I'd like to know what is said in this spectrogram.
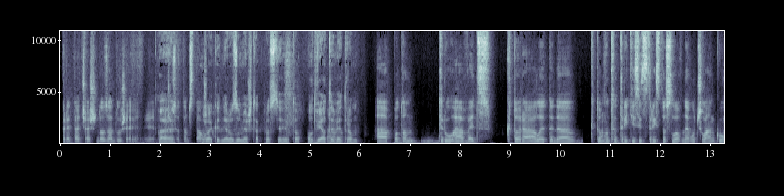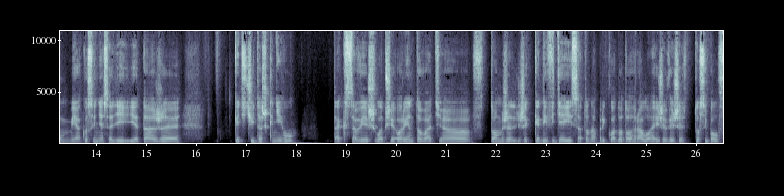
pretáčaš dozadu, že, že čo sa tam stalo. Že aj keď nerozumieš, tak proste je to odviaté vetrom. A potom druhá vec, ktorá ale teda k tomuto 3300 slovnému článku mi ako si nesedí, je tá, že keď čítaš knihu, tak sa vieš lepšie orientovať uh, v tom, že, že kedy v deji sa to napríklad odohralo, hej, že vieš, že to si bol v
